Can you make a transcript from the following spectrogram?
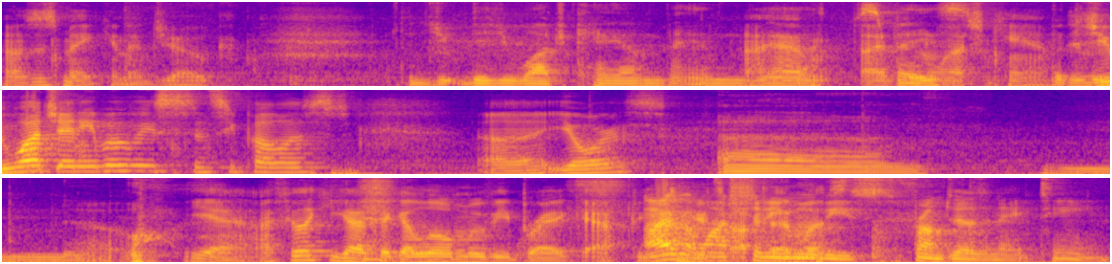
I was just making a joke. Did you did you watch Cam in I uh, have. I didn't watch Cam. Did you watch any movies since you published uh, yours? Um, no. Yeah, I feel like you gotta take a little movie break after. you I haven't watched any 10 list. movies from 2018.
